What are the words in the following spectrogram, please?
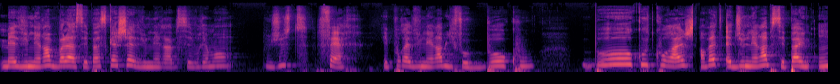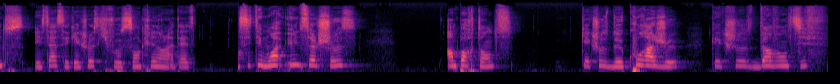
Mais être vulnérable, voilà, c'est pas se cacher être vulnérable, c'est vraiment juste faire. Et pour être vulnérable, il faut beaucoup, beaucoup de courage. En fait, être vulnérable, c'est pas une honte, et ça, c'est quelque chose qu'il faut s'ancrer dans la tête. Citez-moi une seule chose importante, quelque chose de courageux, quelque chose d'inventif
